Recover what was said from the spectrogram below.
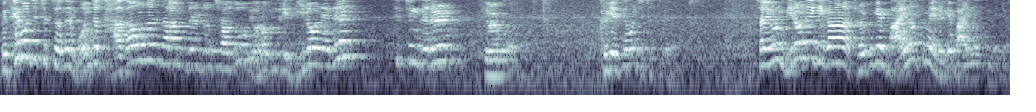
그 세 번째 챕터는 먼저 다가오는 사람들조차도 여러분들이 밀어내는 특징들을 배울 거예요. 그게 세 번째 챕터예요. 자, 이런 밀어내기가 결국엔 마이너스 매력이에요, 마이너스 매력.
